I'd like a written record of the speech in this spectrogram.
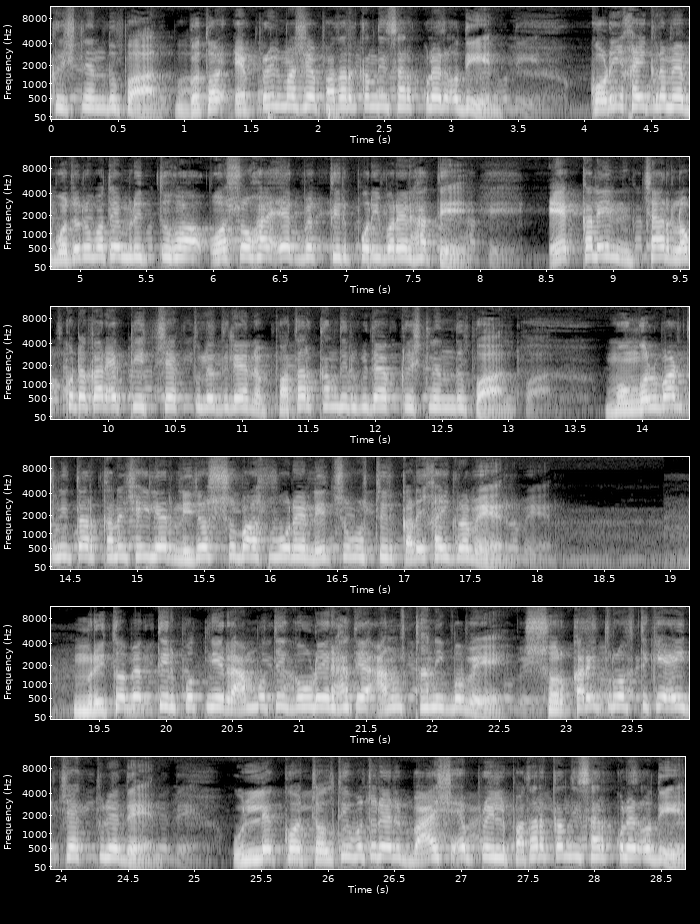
কৃষ্ণেন্দু পাল। গত এপ্রিল মাসে পাতারকান্দি সার্কুলের অধীন কড়িখাই গ্রামে বজ্রপাতে মৃত্যু হওয়া অসহায় এক ব্যক্তির পরিবারের হাতে। এককালীন চার লক্ষ টাকার একটি চেক তুলে দিলেন পাতারকান্দির বিধায়ক কৃষ্ণেন্দু পাল। মঙ্গলবার তিনি তার কানিশাইলের নিজস্ব বাসভবনে নিজ সমষ্টির কাড়িখাই গ্রামের মৃত ব্যক্তির পত্নী রামমতি গৌড়ের হাতে আনুষ্ঠানিকভাবে সরকারি তরফ থেকে এই চেক তুলে দেন। উল্লেখ্য, চলতি বছরের বাইশ এপ্রিল পাথারকান্দি সার্কেলের অধীন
